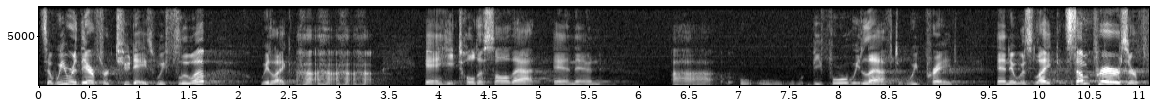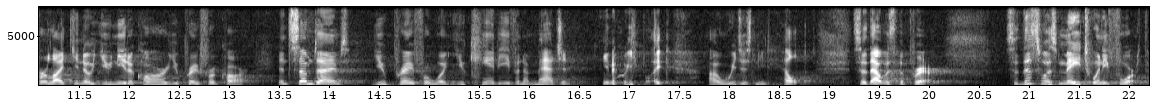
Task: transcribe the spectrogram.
So we were there for two days. We flew up, we like, and he told us all that. And then uh, before we left, we prayed. And it was like some prayers are for like, you know, you need a car, you pray for a car. And sometimes you pray for what you can't even imagine. You know, you're like, uh, we just need help. So that was the prayer. So this was May 24th.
